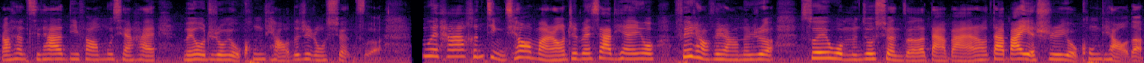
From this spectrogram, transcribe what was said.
然后像其他的地方目前还没有这种有空调的这种选择。因为它很紧俏嘛，然后这边夏天又非常非常的热，所以我们就选择了大巴。然后大巴也是有空调的，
